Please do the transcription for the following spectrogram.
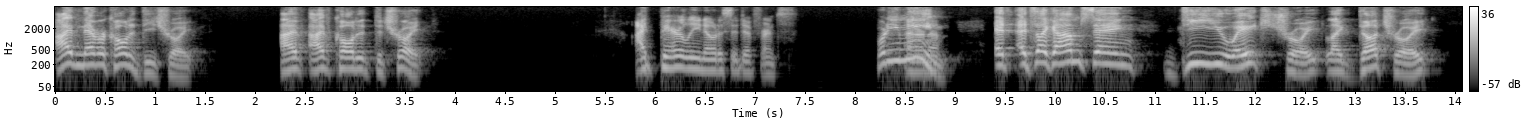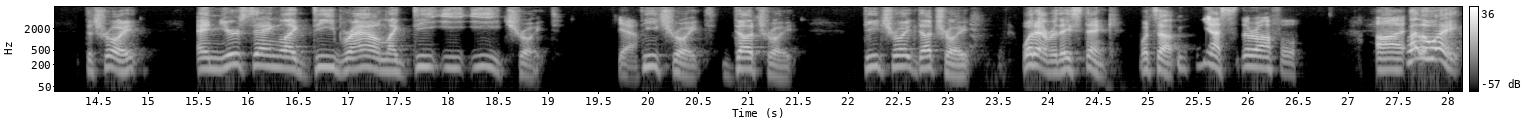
I've never called it Detroit. I've I've called it Detroit. I barely notice a difference. What do you mean? It, it's like I'm saying D U H Detroit, like Detroit, Detroit, and you're saying like D Brown, like D E E Detroit. Yeah. Detroit, Detroit, Detroit, Detroit. Whatever. They stink. What's up? Yes, they're awful. Uh, By the way,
